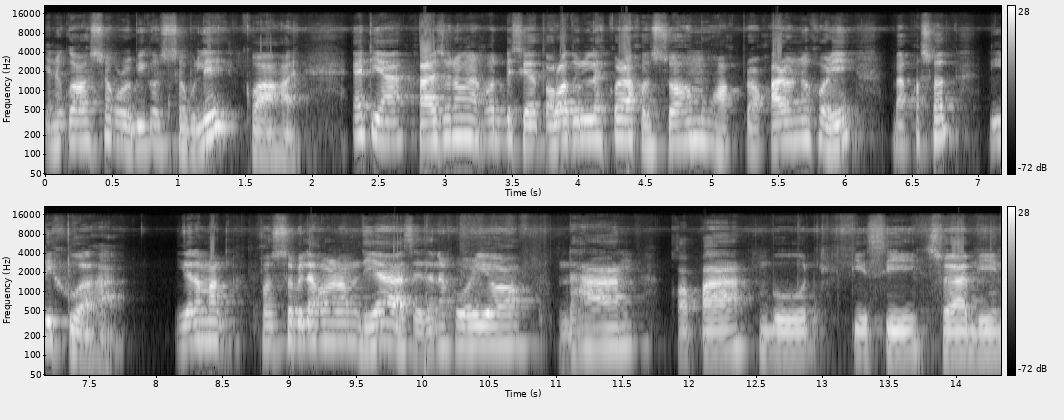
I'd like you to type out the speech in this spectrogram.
তেনেকুৱা শস্যক ৰবি শস্য বুলি কোৱা হয়। এতিয়া কাৰ্যনং আগত দিছে তলত উল্লেখ কৰা শস্যসমূহক প্ৰকাৰ অনুসৰি বাকচত লিখোৱা আহা ইয়াত আমাক শস্যবিলাকৰ নাম দিয়া আছে যেনে সৰিয়হ ধান কপাহ বুট তিচি চয়াবিন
